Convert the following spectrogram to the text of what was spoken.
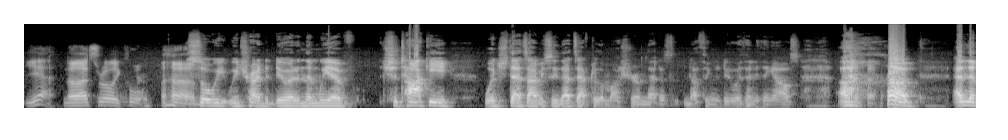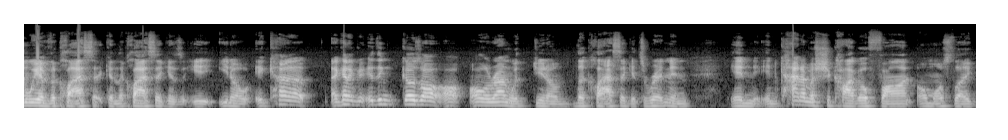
yeah. No, that's really cool. Um, so we, we tried to do it, and then we have shiitake, which that's obviously that's after the mushroom. That has nothing to do with anything else. Uh, and then we have the classic, and the classic is you know it kind of I kind of I think goes all, all all around with you know the classic. It's written in in in kind of a Chicago font, almost like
